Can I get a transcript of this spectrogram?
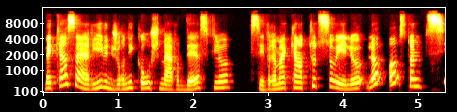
Bien, quand ça arrive, une journée cauchemardesque, c'est vraiment quand tout ça est là. Là, oh, c'est un petit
